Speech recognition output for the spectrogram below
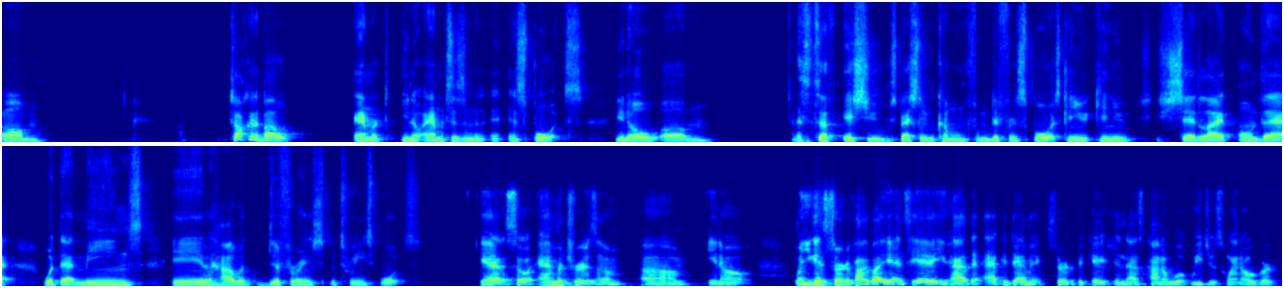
Um, talking about amort, you know, amateurism in, in sports, you know, um, that's a tough issue, especially coming from different sports. Can you can you shed light on that? What that means and yeah. how it differentiates between sports? Yeah, so amateurism, um, you know, when you get certified by the NCAA, you have the academic certification. That's kind of what we just went over.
